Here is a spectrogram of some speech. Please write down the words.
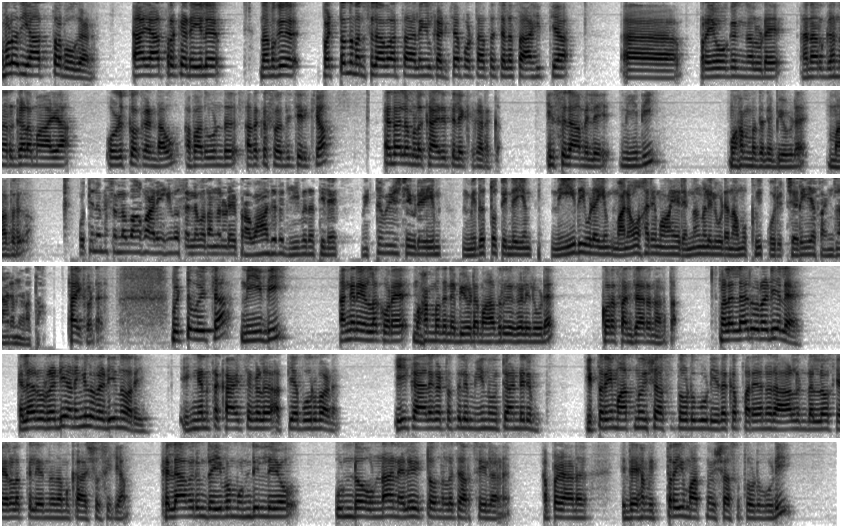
നമ്മളൊരു യാത്ര പോവുകയാണ്. ആ യാത്രക്കിടയിൽ നമുക്ക് പെട്ടെന്ന് മനസ്സിലാവാത്ത അല്ലെങ്കിൽ കടിച്ചാൽ പൊട്ടാത്ത ചില സാഹിത്യ പ്രയോഗങ്ങളുടെ അനർഘ നിർഗളമായ ഒഴുക്കൊക്കെ ഉണ്ടാവും. അപ്പോൾ അതുകൊണ്ട് അതൊക്കെ ശ്രദ്ധിച്ചിരിക്കുക എന്തായാലും നമ്മൾ കാര്യത്തിലേക്ക് കിടക്കാം. ഇസ്ലാമിലെ നീതി മുഹമ്മദ് നബിയുടെ മാതൃക. മുത്തുനബി സല്ലാഹു അലഹി വസല്ലമ തങ്ങളുടെ പ്രവാചക ജീവിതത്തിലെ വിട്ടുവീഴ്ചയുടെയും മിതത്വത്തിന്റെയും നീതിയുടെയും മനോഹരമായ രംഗങ്ങളിലൂടെ നമുക്ക് ഒരു ചെറിയ സഞ്ചാരം നടത്താം. ആയിക്കോട്ടെ. വിട്ടുവീഴ്ച നീതി അങ്ങനെയുള്ള കുറേ മുഹമ്മദ് നബിയുടെ മാതൃകകളിലൂടെ കുറേ സഞ്ചാരം നടത്താം. നിങ്ങൾ നിങ്ങളെല്ലാവരും റെഡിയല്ലേ എല്ലാവരും റെഡി ആണെങ്കിൽ റെഡി എന്ന് പറയും. ഇങ്ങനത്തെ കാഴ്ചകൾ അത്യപൂർവമാണ്. ഈ കാലഘട്ടത്തിലും ഈ നൂറ്റാണ്ടിലും ഇത്രയും ആത്മവിശ്വാസത്തോടു കൂടി ഇതൊക്കെ പറയാൻ ഒരാളുണ്ടല്ലോ കേരളത്തിൽ എന്ന് നമുക്ക് ആശ്വസിക്കാം. എല്ലാവരും ദൈവം ഉണ്ടില്ലയോ ഉണ്ടോ ഉണ്ണാൻ ഇലയിട്ടോ എന്നുള്ള ചർച്ചയിലാണ്. അപ്പോഴാണ് ഇദ്ദേഹം ഇത്രയും ആത്മവിശ്വാസത്തോടു കൂടി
